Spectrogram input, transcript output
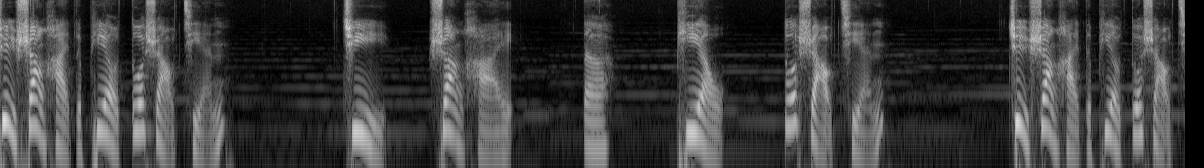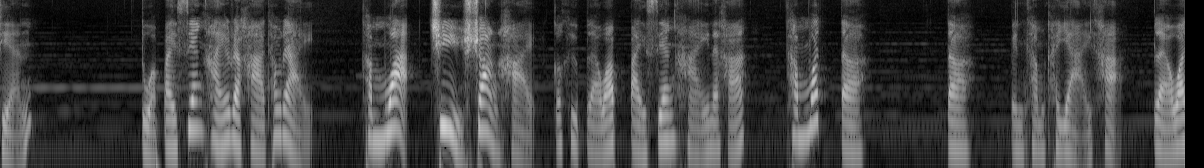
去上海的票多少钱？去上海的票多少钱？去上海的票多少钱？ตั๋วไปเซี่ยงไฮ้ราคาเท่าไหร่คำว่าชี่ช่างไห่ก็คือแปลว่าไปเซี่ยงไฮ้นะคะคำว่าเตเตเป็นคำขยายค่ะ แปลว่า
